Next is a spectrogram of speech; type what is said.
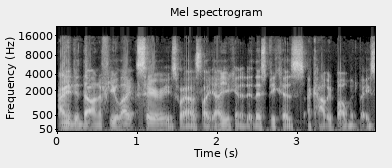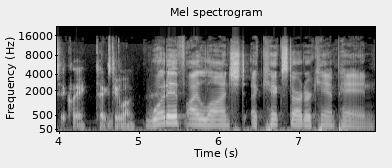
I only did that on a few like series where I was like, yeah, you can edit this because I can't be bothered. Basically, it takes too long. What if I launched a Kickstarter campaign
